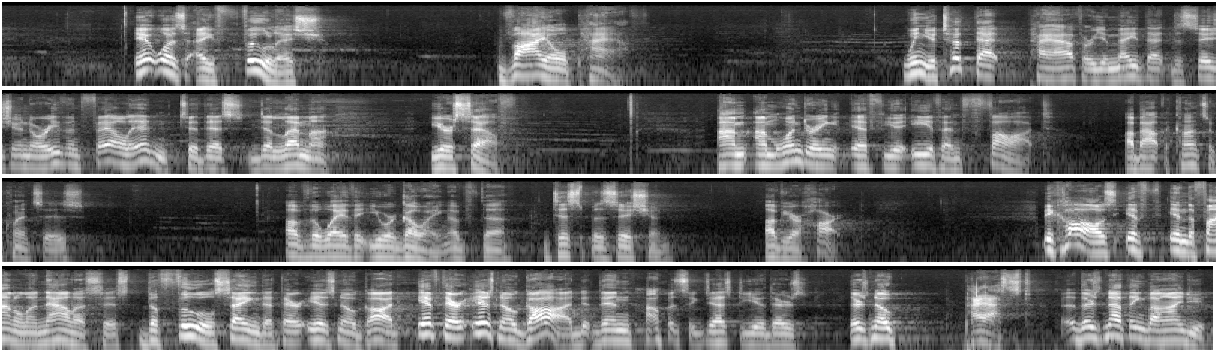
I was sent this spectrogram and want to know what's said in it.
it was a foolish vile path. When you took that path or you made that decision or even fell into this dilemma yourself, I'm, I'm wondering if you even thought about the consequences of the way that you were going, of the disposition of your heart. Because if in the final analysis, the fool saying that there is no God, if there is no God, then I would suggest to you there's, there's no past, there's nothing behind you.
